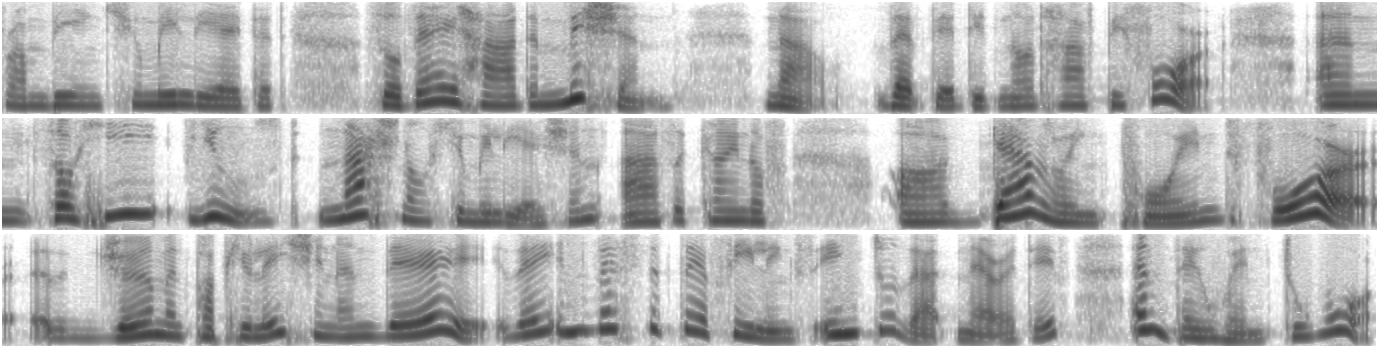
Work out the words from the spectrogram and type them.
from being humiliated. So they had a mission now that they did not have before. And so he used national humiliation as a kind of uh, gathering point for the German population, and they they invested their feelings into that narrative, and they went to war.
